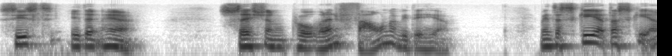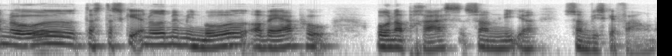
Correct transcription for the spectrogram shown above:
sidst i den her session på, hvordan fagner vi det her. Men der sker, der sker noget, der, der sker noget med min måde at være på under pres som nier, som vi skal fagne.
